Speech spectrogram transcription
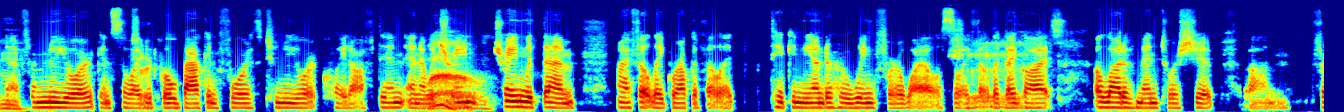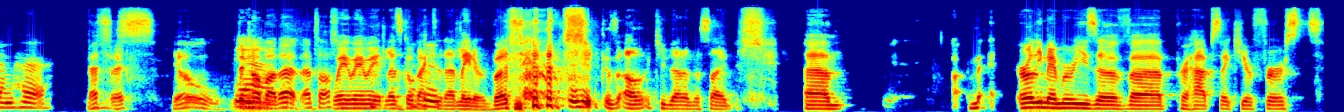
yeah, Mm. from New York, and so I would go back and forth to New York quite often, and I would Wow. train train with them. I felt like Rokafella had taken me under her wing for a while, so I felt like I got a lot of mentorship um, from her. that's sick. Nice. yo. Didn't know about that. That's awesome. Wait wait wait. Let's go back to that later. But because i'll keep that on the side. Um uh, m- early memories of uh perhaps like your first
